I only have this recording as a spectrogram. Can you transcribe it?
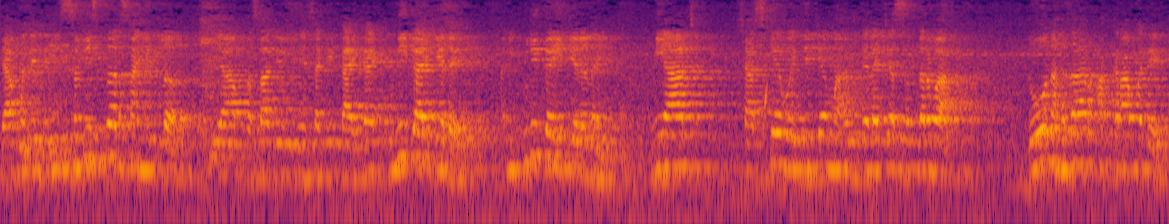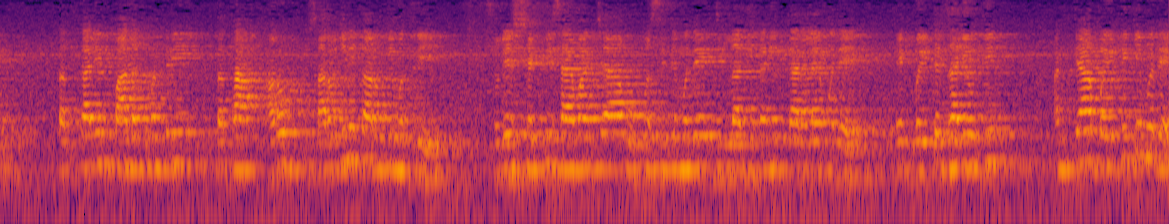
त्यामध्ये त्यांनी सविस्तर सांगितलं की या प्रसाद योजनेसाठी काय काय कुणी काय केलंय आणि कुणी काही केलं नाही. मी आज शासकीय वैद्यकीय महाविद्यालयाच्या संदर्भात दोन हजार अकरामध्ये तत्कालीन पालकमंत्री तथा आरोग्य सार्वजनिक आरोग्य मंत्री सुरेश शेट्टी साहेबांच्या उपस्थितीमध्ये जिल्हाधिकारी कार्यालयामध्ये एक बैठक झाली होती. आणि त्या बैठकीमध्ये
